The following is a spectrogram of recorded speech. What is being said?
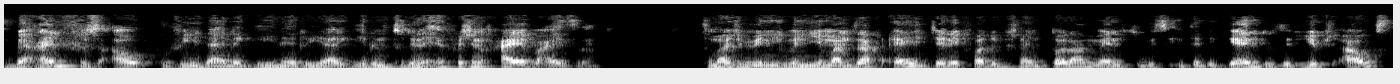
beeinflusst auch, wie deine Gene reagieren zu den entsprechenden Eiweißen. Zum Beispiel, wenn, wenn jemand sagt, hey Jennifer, du bist ein toller Mensch, du bist intelligent, du siehst hübsch aus,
